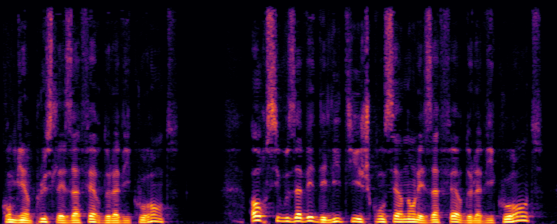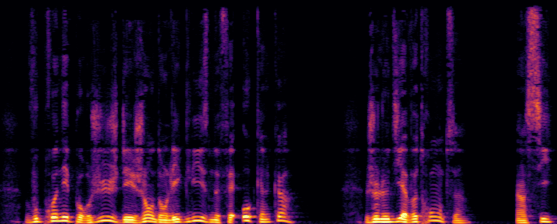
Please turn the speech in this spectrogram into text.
Combien plus les affaires de la vie courante? Or, si vous avez des litiges concernant les affaires de la vie courante, vous prenez pour juge des gens dont l'Église ne fait aucun cas. Je le dis à votre honte. Ainsi,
